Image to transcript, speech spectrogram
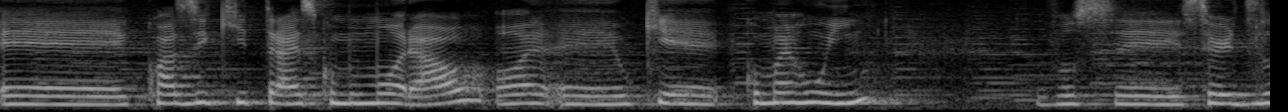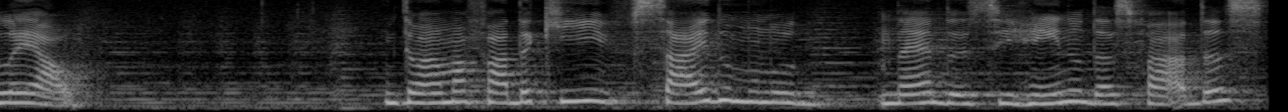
é, quase que traz como moral ó, é, o que é, como é ruim você ser desleal. Então é uma fada que sai do mundo, né, desse reino das fadas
